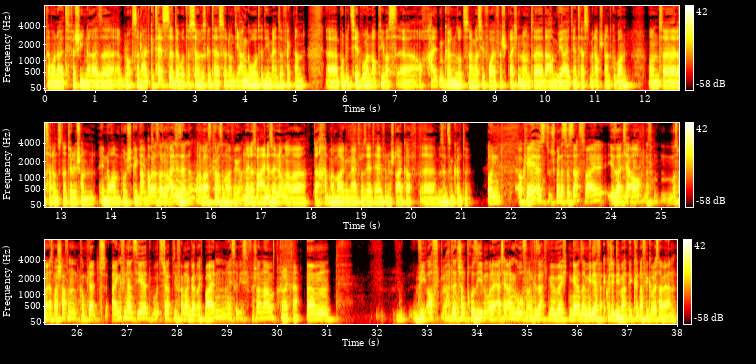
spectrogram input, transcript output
da wurden halt verschiedene Reiseblogs dann halt getestet, da wurde der Service getestet und die Angebote, die im Endeffekt dann äh, publiziert wurden, ob die was äh, auch halten können, sozusagen, was sie vorher versprechen. Und äh, da haben wir halt den Test mit Abstand gewonnen. Und äh, das hat uns natürlich schon enormen Push gegeben. Aber das war nur eine Sendung oder war das, kam das dann häufiger? Ne, das war eine Sendung, aber da hat man mal gemerkt, was RTL für eine Strahlkraft äh, besitzen könnte. Und okay, es ist spannend, dass du das sagst, weil ihr seid ja auch, das muss man erstmal schaffen, komplett eigenfinanziert, Bootstrap, die Firma gehört euch beiden, wenn ich es richtig verstanden habe. Korrekt, ja. Ähm, wie oft hat denn schon Pro7 oder RTL angerufen und gesagt, wir möchten gerne ein Media for Equity Deal machen, ihr könnt noch viel größer werden?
